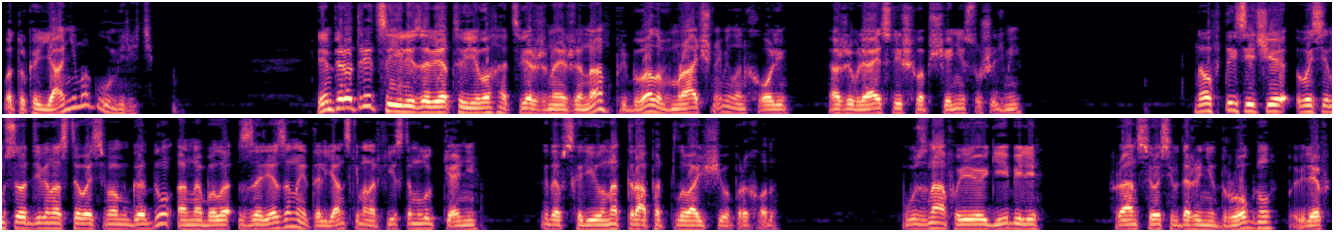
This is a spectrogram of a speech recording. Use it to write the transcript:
Вот только я не могу умереть. Императрица Елизавета, его отверженная жена, пребывала в мрачной меланхолии, оживляясь лишь в общении с лошадьми. Но в 1898 году она была зарезана итальянским анархистом Лукени, когда всходила на трап отплывающего прохода. Узнав о ее гибели, Франц Иосиф даже не дрогнул, повелев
